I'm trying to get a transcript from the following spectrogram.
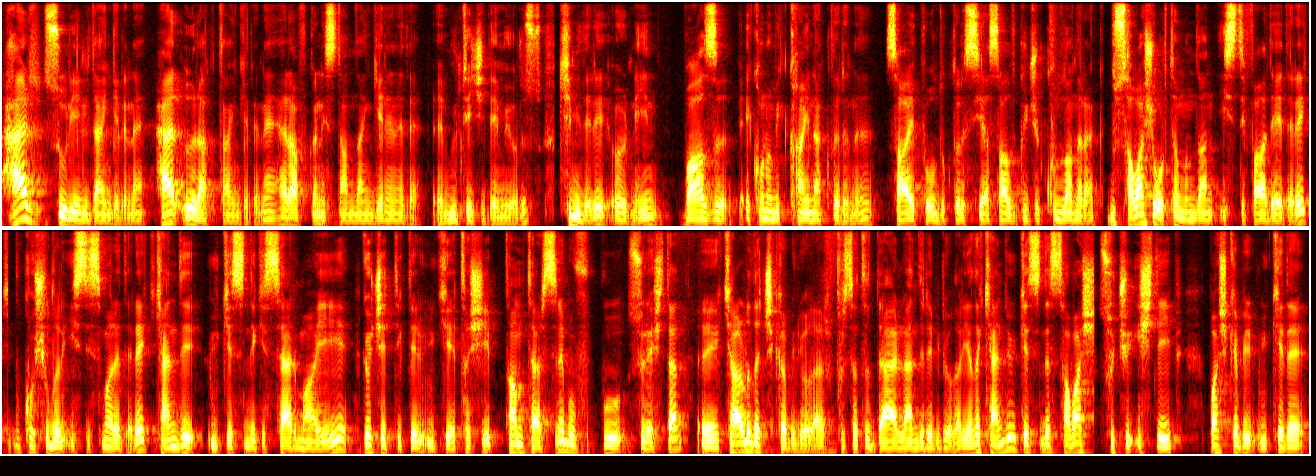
her Suriyeliden gelene, her Irak'tan gelene, her Afganistan'dan gelene de mülteci demiyoruz. Kimileri örneğin bazı ekonomik kaynaklarını, sahip oldukları siyasal gücü kullanarak, bu savaş ortamından istifade ederek, bu koşulları istismar ederek kendi ülkesindeki sermayeyi göç ettikleri ülkeye taşıyıp tam tersine bu, bu süreçten e, karlı da çıkabiliyorlar, fırsatı değerlendirebiliyorlar ya da kendi ülkesinde savaş suçu işleyip başka bir ülkede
